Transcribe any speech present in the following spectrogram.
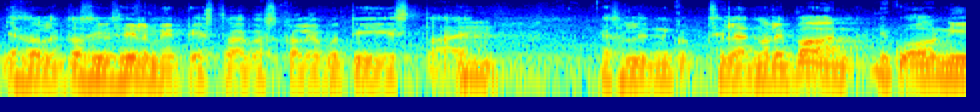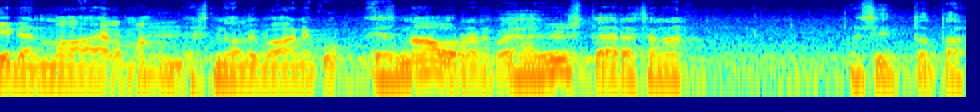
Ja se oli tosi silmiinpistävä, koska oli joku tiistai. Mm. Mm. Ja se oli niinku, silleen, että ne oli vaan niinku, on niiden maailma. Mm. Ja sitten ne oli vaan, niinku, ja se nauroi niinku, ihan hysteerisenä. Ja sitten tota,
